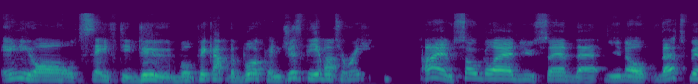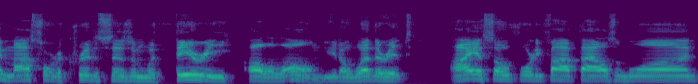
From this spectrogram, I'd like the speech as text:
any old safety dude will pick up the book and just be able uh, to read. I am so glad you said that. You know, that's been my sort of criticism with theory all along, you know, whether it's ISO 45001,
